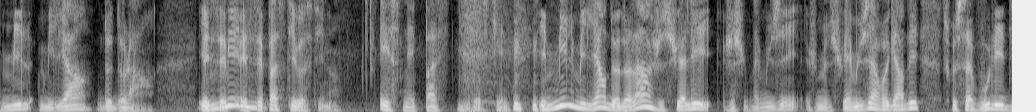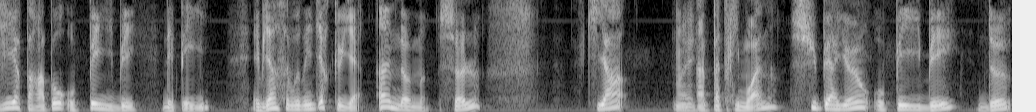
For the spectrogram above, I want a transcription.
1000 milliards de dollars. Et c'est 1000 et c'est pas Steve Austin. et ce n'est pas Steve Austin. et 1000 milliards de dollars, je suis allé, je suis amusé, je me suis amusé à regarder ce que ça voulait dire par rapport au PIB des pays. Eh bien, ça voudrait dire qu'il y a un homme seul qui a Oui. un patrimoine supérieur au PIB de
